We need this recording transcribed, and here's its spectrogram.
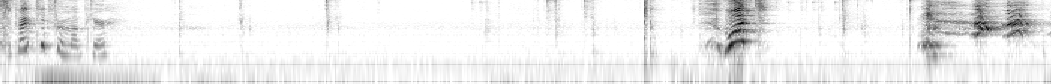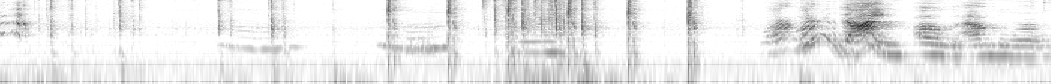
What? I can from up here. What? What? What are you dying? Oh, out of the world.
